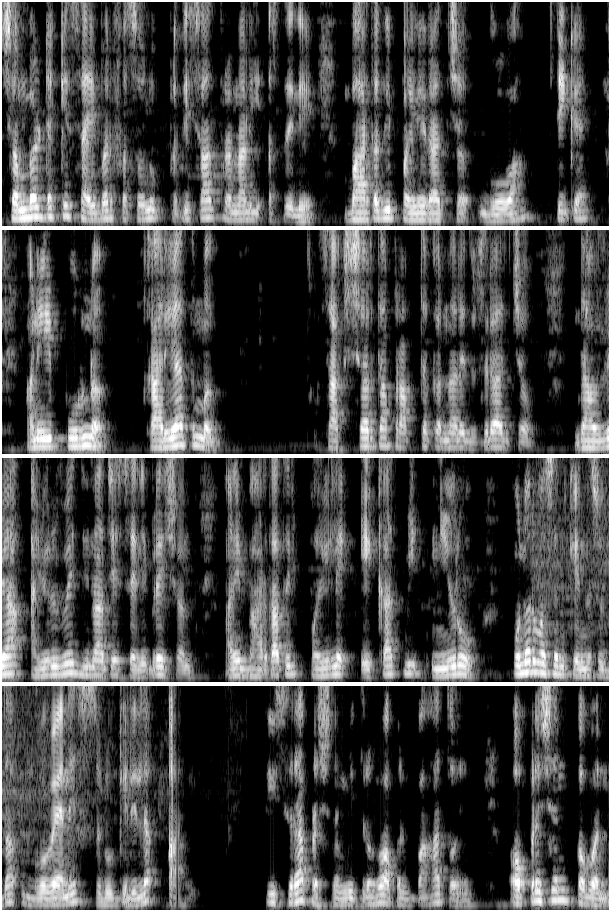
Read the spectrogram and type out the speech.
शंभर टक्के सायबर फसवणूक प्रतिसाद प्रणाली असलेले भारतातील पहिले राज्य गोवा ठीक आहे? आणि पूर्ण कार्यात्मक साक्षरता प्राप्त करणारे दुसरे राज्य दहाव्या आयुर्वेद दिनाचे सेलिब्रेशन आणि भारतातील पहिले एकात्मिक न्यूरो पुनर्वसन केंद्र सुद्धा गोव्याने सुरू केलेलं आहे. तिसरा प्रश्न मित्र हो आपण पाहतोय. ऑपरेशन पवन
